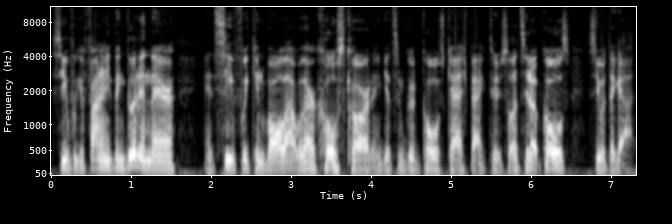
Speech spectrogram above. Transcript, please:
see if we can find anything good in there, and see if we can ball out with our Kohl's card and get some good Kohl's cash back too. So let's hit up Kohl's, see what they got.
